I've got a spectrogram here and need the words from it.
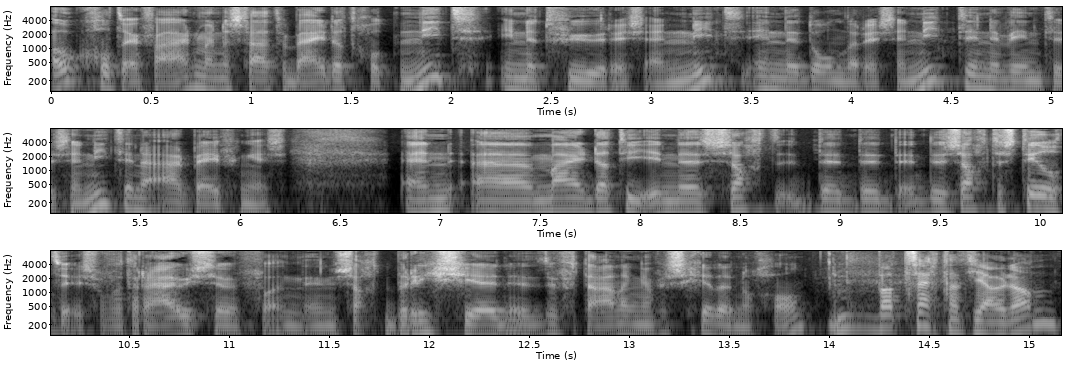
ook God ervaart. Maar dan staat erbij dat God niet in het vuur is en niet in de donder is en niet in de wind is en niet in de aardbeving is. En, eh, maar dat hij in de, zacht, de, de, de, zachte stilte is, of het ruisen van een zacht briesje. De, de vertalingen verschillen nogal. Wat zegt dat jou dan?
